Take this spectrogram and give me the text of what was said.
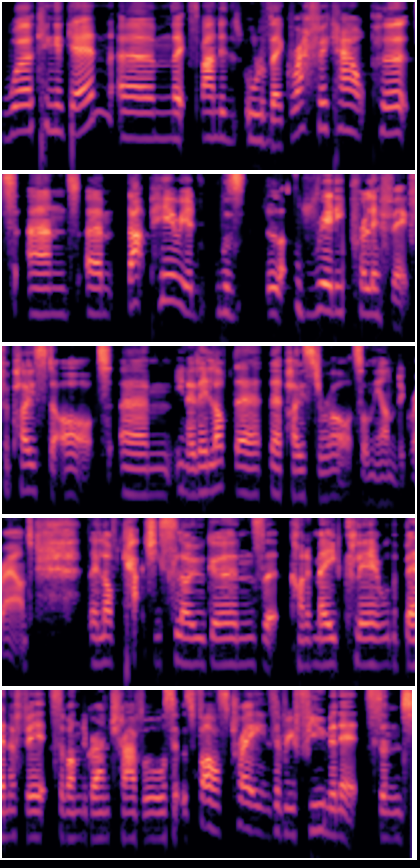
working again. Um, they expanded all of their graphic output, and um, that period was really prolific for poster art. Um, you know, they loved their their poster art on the underground. They loved catchy slogans that kind of made clear all the benefits of underground travel. So it was fast trains every few minutes, and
